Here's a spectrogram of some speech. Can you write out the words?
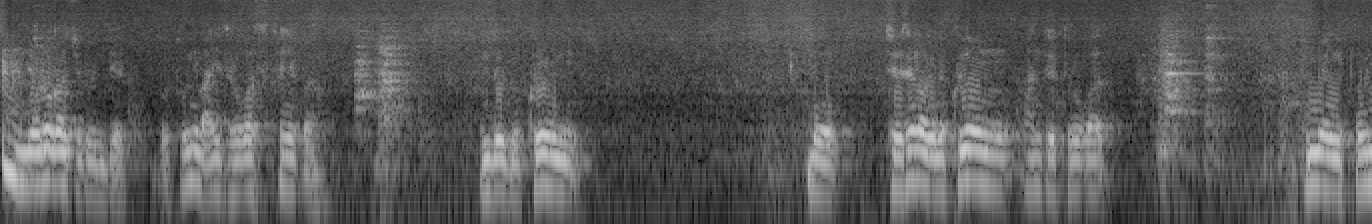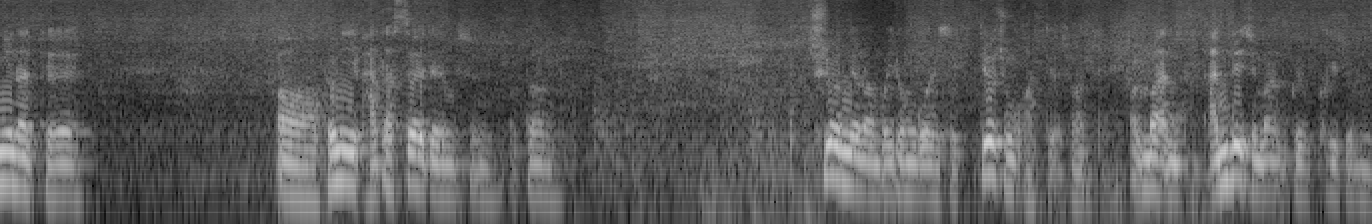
여러 가지로 이제 뭐 돈이 많이 들어갔을 테니까요. 근데도 그 형이 뭐 제 생각에는 그 형한테 들어가 분명히 본인한테 어 본인이 받았어야 되는 무슨 어떤 출연료나 뭐 이런 거에서 띄워준 것 같아요 저한테 얼마 안, 안 되지만 그 그게 좀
